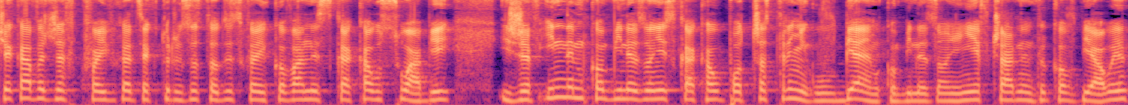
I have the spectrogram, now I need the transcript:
Ciekawe, że w kwalifikacjach, których został dyskwalifikowany, skakał słabiej i że w innym kombinezonie skakał podczas treningu, w białym kombinezonie, nie w czarnym, tylko w białym.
